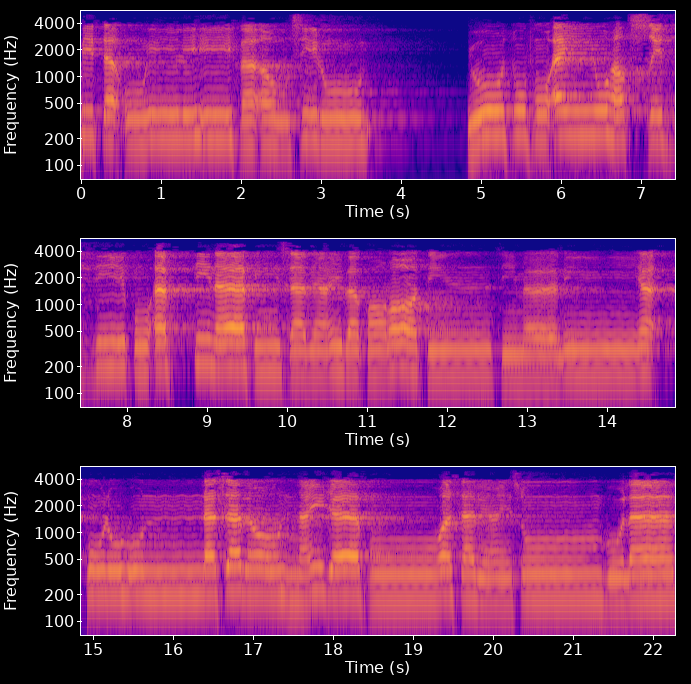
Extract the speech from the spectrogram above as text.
بِتَأْوِيلِهِ فَأَرْسِلُونِ يوسف أيها الصديق أفتنا في سبع بقرات ثمان يأكلهن سبع عجاف وسبع سنبلات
